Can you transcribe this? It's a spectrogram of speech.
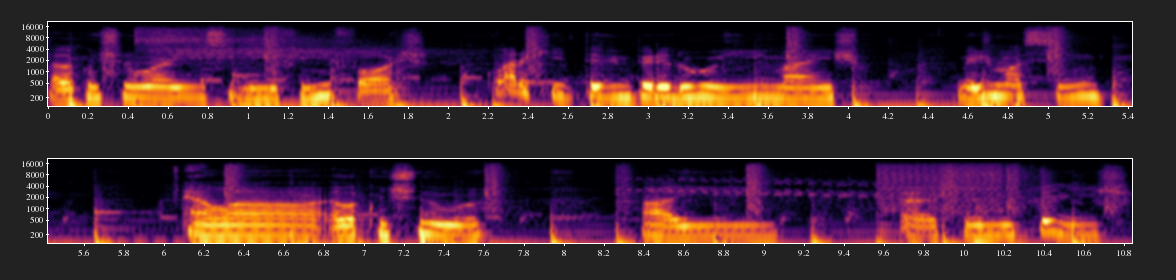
ela continua aí seguindo firme e forte. Claro que teve um período ruim, mas mesmo assim ela ela continua aí é, muito feliz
